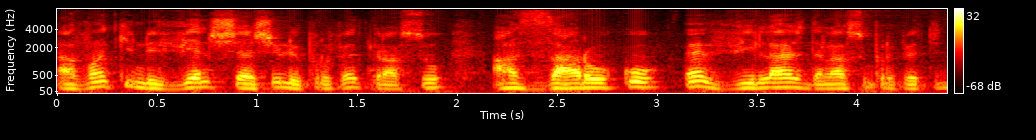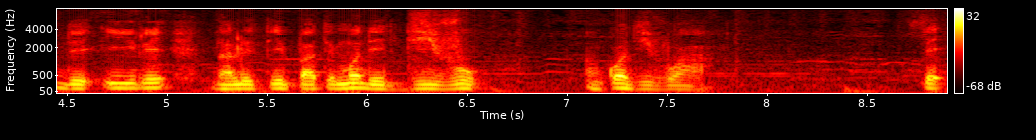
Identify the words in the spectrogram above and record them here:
avant qu'ils ne viennent chercher le prophète Grasso à Zaroko, un village dans la sous-préfecture de Iré, dans le département de Divo, en Côte d'Ivoire. C'est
